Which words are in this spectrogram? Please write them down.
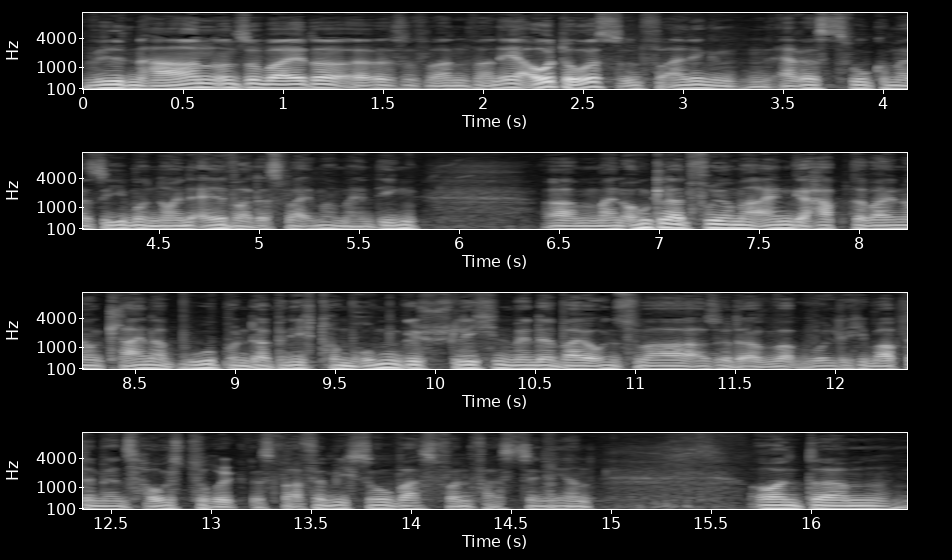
wilden Haaren und so weiter. Also es waren, waren eher Autos und vor allen Dingen ein RS 2,7 und 911er, das war immer mein Ding. Ähm, mein Onkel hat früher mal einen gehabt, da war ich noch ein kleiner Bub und da bin ich drum rumgeschlichen, wenn der bei uns war. Also da wollte ich überhaupt nicht mehr ins Haus zurück. Das war für mich sowas von faszinierend. Und ähm,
